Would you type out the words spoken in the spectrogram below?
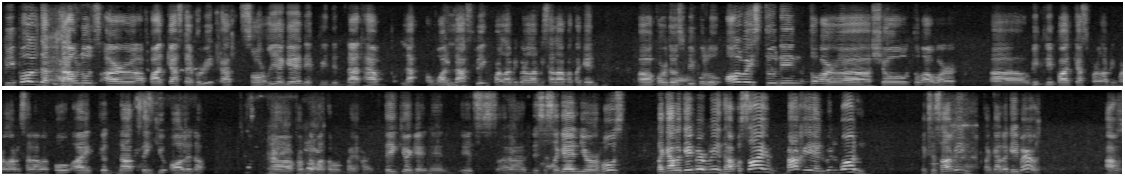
people that downloads our uh, podcast every week. At sorry again if we did not have la- one last week. Maraming maraming salamat again uh, for those people who always tune in to our uh, show, to our uh, weekly podcast. Maraming maraming salamat po. I could not thank you all enough uh, from the bottom of my heart. Thank you again. And it's uh, this is again your host, Tagalog Gamer with Haposay, Baki, and Wilbon. Nagsasabing, Tagalog Gamer. Out.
